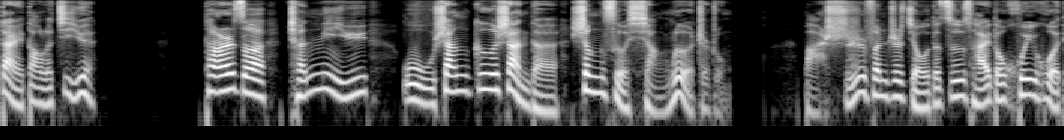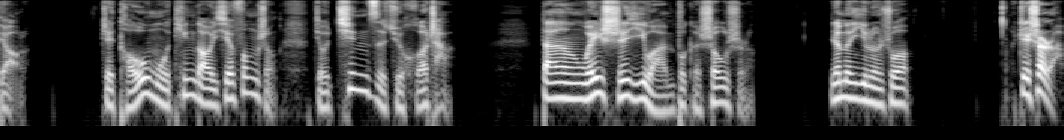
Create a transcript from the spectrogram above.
带到了妓院。他儿子沉迷于舞山歌扇的声色享乐之中，把十分之九的资财都挥霍掉了。这头目听到一些风声，就亲自去核查，但为时已晚，不可收拾了。人们议论说：“这事儿啊，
